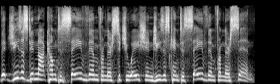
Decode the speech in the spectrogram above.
That Jesus did not come to save them from their situation, Jesus came to save them from their sin.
